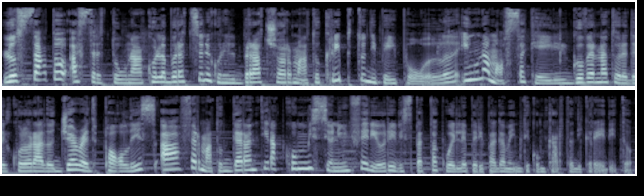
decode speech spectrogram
Lo Stato ha stretto una collaborazione con il braccio armato cripto di PayPal in una mossa che il governatore del Colorado Jared Polis ha affermato garantirà commissioni inferiori rispetto a quelle per i pagamenti con carta di credito.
